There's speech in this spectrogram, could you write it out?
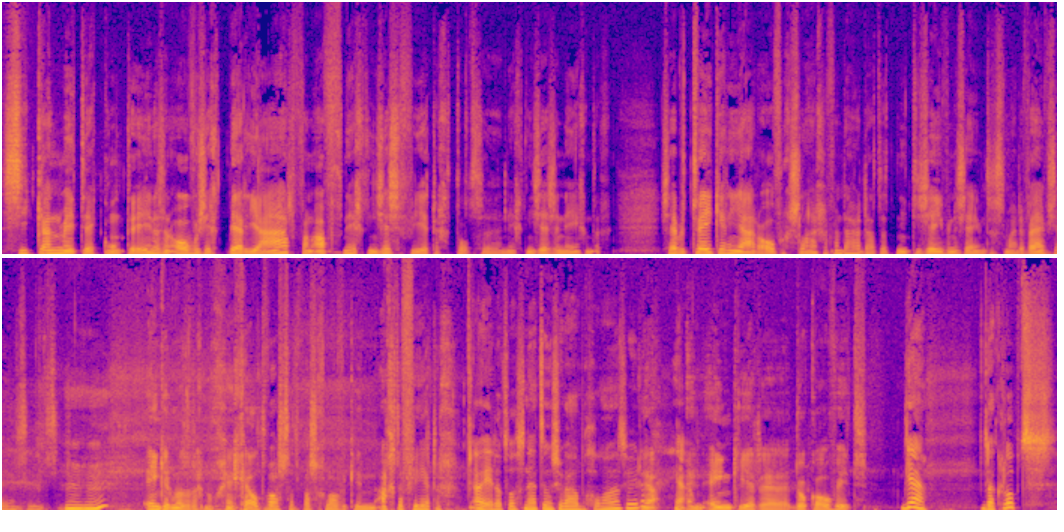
Sican Mete Conté. Dat is een overzicht per jaar vanaf 1946 tot uh, 1996. Ze hebben twee keer een jaar overgeslagen. Vandaar dat het niet de 77ste, maar de 75ste is. Mm -hmm. Eén keer omdat er nog geen geld was. Dat was geloof ik in 48. Oh ja, dat was net toen ze waren begonnen natuurlijk. Ja, ja. en één keer uh, door COVID. Ja, dat klopt.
